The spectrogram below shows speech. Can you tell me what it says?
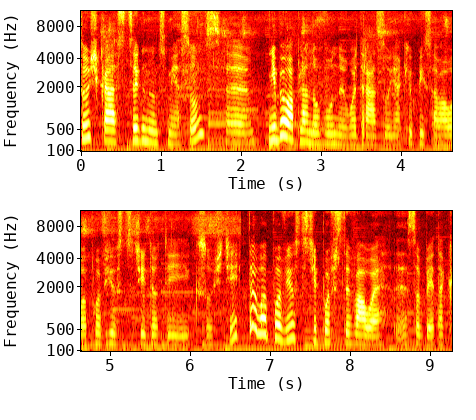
Ksuśka stygnąc miesiąc e, nie była planowany od razu, jak pisała opowieści do tej Ksuści. Te opowieści powstawały e, sobie tak e,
